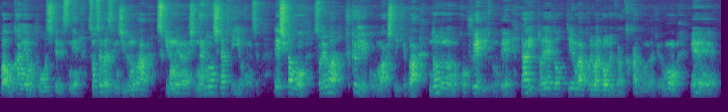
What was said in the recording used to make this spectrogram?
まあ、お金を投じてですね、そうすればですね、自分はスキルもいらないし、何もしなくていいわけなんですよ。で、しかも、それは、複利でこう回していけば、どんどんどんどんこう増えていくので、やはりトレードっていう、まあ、これは労力がかかるものだけども、え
